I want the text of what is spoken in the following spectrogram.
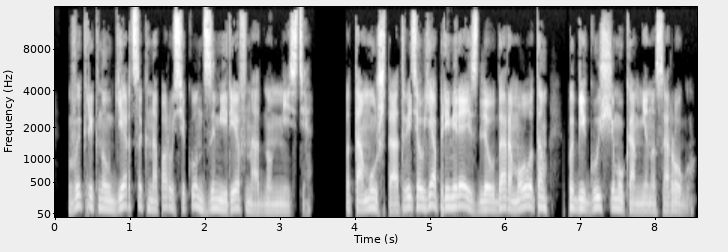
— выкрикнул герцог на пару секунд, замерев на одном месте. «Потому что», — ответил я, примеряясь для удара молотом по бегущему ко мне носорогу.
